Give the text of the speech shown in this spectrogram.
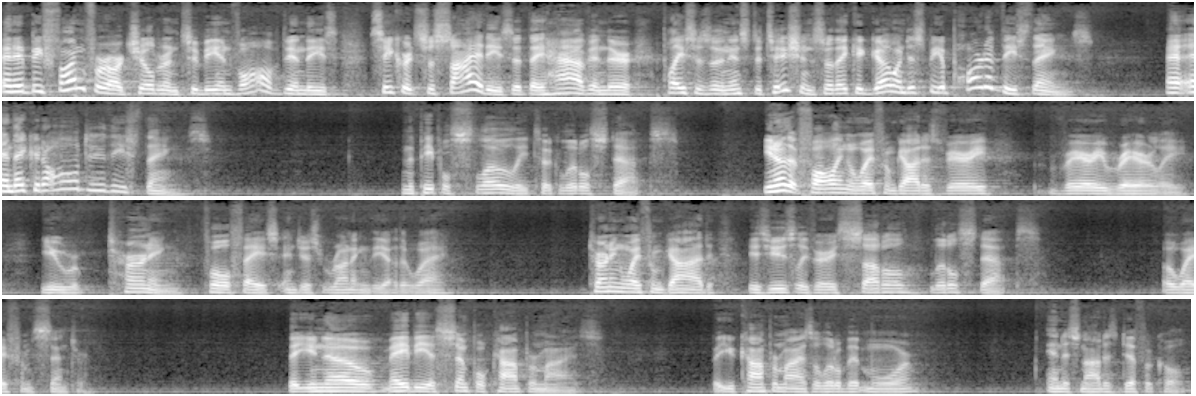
And it'd be fun for our children to be involved in these secret societies that they have in their places and institutions so they could go and just be a part of these things. And, and they could all do these things. And the people slowly took little steps. You know that falling away from God is very, very rarely you turning full face and just running the other way. Turning away from God is usually very subtle little steps away from center. That you know maybe a simple compromise, but you compromise a little bit more and it's not as difficult.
